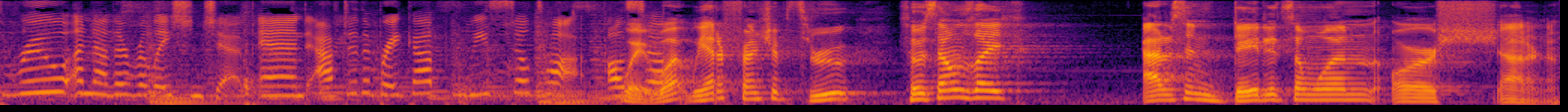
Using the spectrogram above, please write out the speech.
through another relationship. And after the breakup, we still talk. Also, Wait, what? We had a friendship through. So it sounds like Addison dated someone, or sh- I don't know.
